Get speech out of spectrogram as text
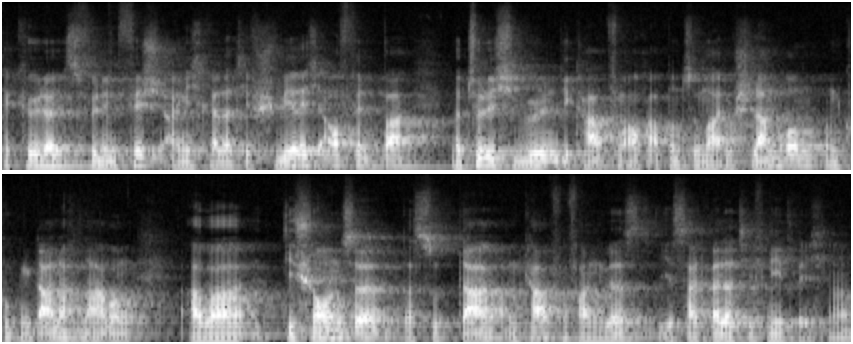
der Köder ist für den Fisch eigentlich relativ schwierig auffindbar. Natürlich wühlen die Karpfen auch ab und zu mal im Schlamm rum und gucken da nach Nahrung, aber die Chance, dass du da einen Karpfen fangen wirst, die ist halt relativ niedrig. Ne?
